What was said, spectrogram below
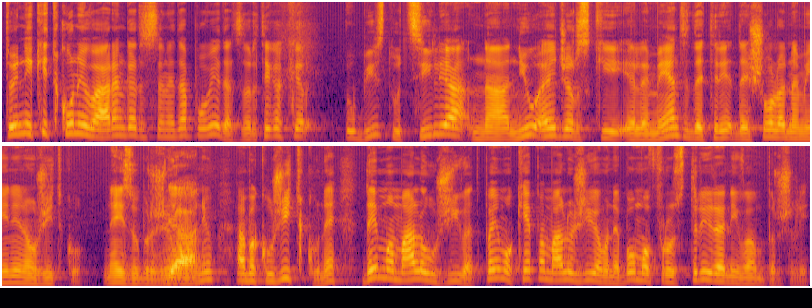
To je nekaj tako nevarnega, da se ne da povedati. Zaradi tega, ker v bistvu cilja na New Agerski element, da je, tre, da je šola namenjena užitku, ne izobraževanju, ja. ampak užitku. Da imamo malo uživati, pa imamo, kje pa malo uživamo, ne bomo frustrirani vam prišli.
